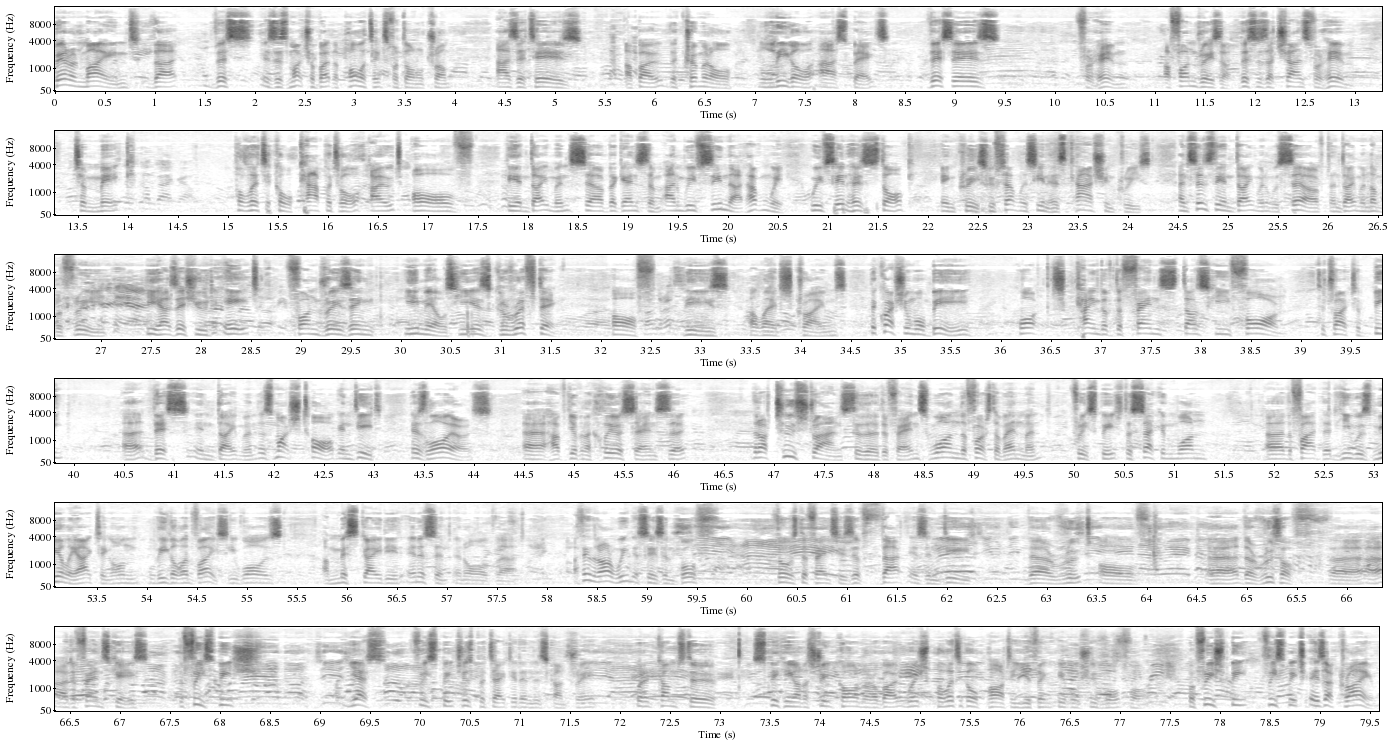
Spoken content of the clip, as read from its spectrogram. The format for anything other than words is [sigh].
Bear in mind that this is as much about the politics for Donald Trump as it is about the criminal legal aspects. This is, for him, a fundraiser. This is a chance for him to make political capital out of the indictments served against him. And we've seen that, haven't we? We've seen his stock increase. We've certainly seen his cash increase. And since the indictment was served, indictment number three, he has issued eight fundraising emails. He is grifting off these alleged crimes. The question will be what kind of defence does he form to try to beat uh, this indictment? There's much talk. Indeed, his lawyers uh, have given a clear sense that there are two strands to the defence. One, the First Amendment, free speech. The second one, uh, the fact that he was merely acting on legal advice. He was a misguided innocent in all of that. I think there are weaknesses in both those defences if that is indeed the root of uh, the root of uh, a defence case. The free speech, yes, free speech is protected in this country. When it comes to speaking on a street corner about which political party you think people should vote for, but free speech, free speech is a crime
